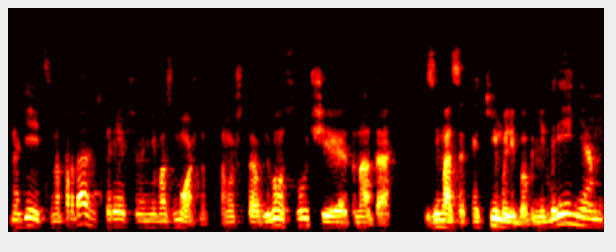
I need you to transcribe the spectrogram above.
надеяться на продажу, скорее всего, невозможно, потому что в любом случае это надо заниматься каким-либо внедрением,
